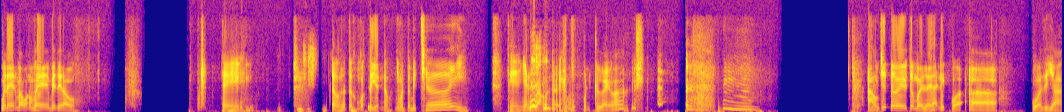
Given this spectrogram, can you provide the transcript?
vừa đến bảo bọn nó về biết gì đâu thì tớ là tớ không có tiền đâu nhưng mà tớ biết chơi. Thì nghe lại bảo là buồn cười quá. À hôm trước tôi tôi mới lấy lại nick của ờ, của gì à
